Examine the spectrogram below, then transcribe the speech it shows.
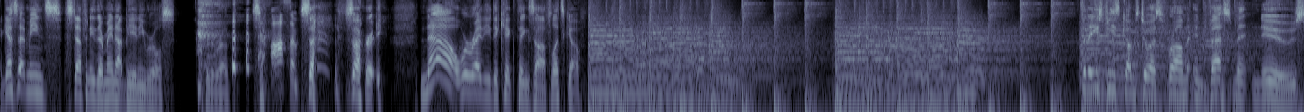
I guess that means, Stephanie, there may not be any rules for the road. so, Awesome. so, sorry. Now we're ready to kick things off. Let's go. Today's piece comes to us from Investment News,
